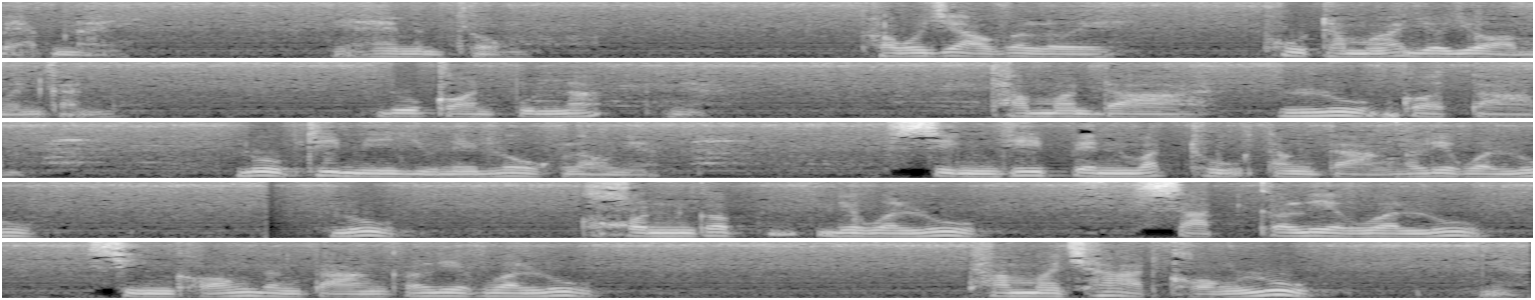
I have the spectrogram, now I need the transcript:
แบบไหนนี่ให้มันตรง พระพุทธเจ้าก็เลย พูดธรรมะย่อๆเหมือนกัน ดูก่อนปุณณะเนี่ย ธรรมดารูปก็ตาม รูปที่มีอยู่ในโลกเราเนี่ย สิ่งที่เป็นวัตถุต่างๆเขาเรียกว่ารูป รูป คนก็เรียกว่ารูป สัตว์ก็เรียกว่ารูป สิ่งของต่างๆ ก็เรียกว่ารูป ธรรมชาติของรูปเนี่ย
